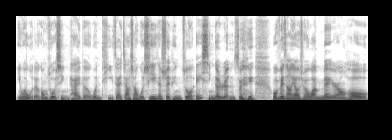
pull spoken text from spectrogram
因为我的工作形态的问题，再加上我是一个水瓶座 A 型的人，所以我非常要求完美，然后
